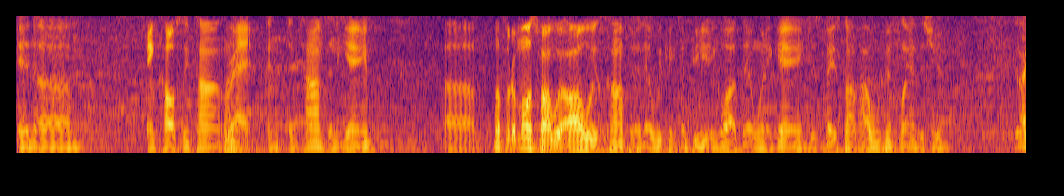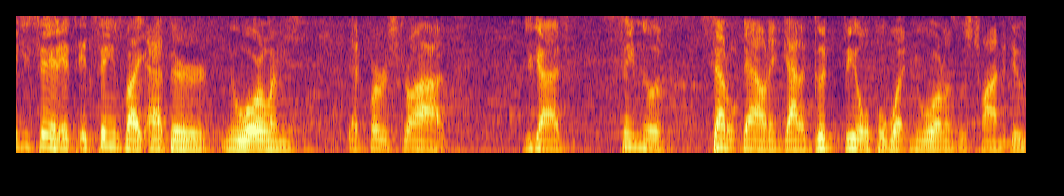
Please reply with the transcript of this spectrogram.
in um, in costly time, like Right. in, in times in the game. Uh, but for the most part, we're always confident that we can compete and go out there and win a game just based off how we've been playing this year. Like you said, it, it seems like after New Orleans, that first drive, you guys seem to have settled down and got a good feel for what New Orleans was trying to do.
